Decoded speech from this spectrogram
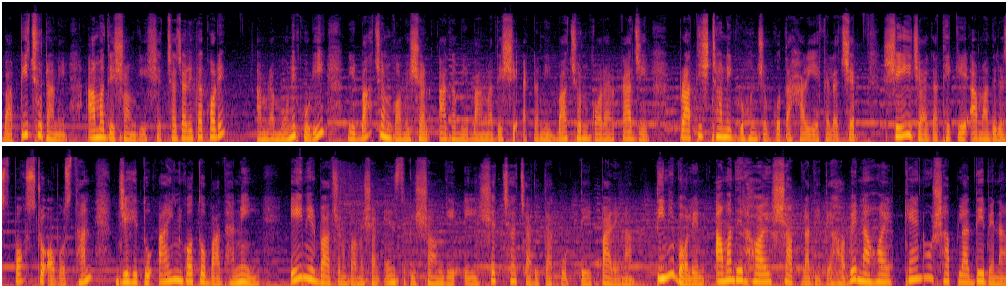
বা পিছু টানে আমাদের সঙ্গে স্বেচ্ছাচারিতা করে। আমরা মনে করি নির্বাচন কমিশন আগামী বাংলাদেশে একটা নির্বাচন করার কাজে প্রাতিষ্ঠানিক গ্রহণযোগ্যতা হারিয়ে ফেলেছে। সেই জায়গা থেকে আমাদের স্পষ্ট অবস্থান, যেহেতু আইনগত বাধা নেই, এই নির্বাচন কমিশন এনসিপির সঙ্গে এই স্বেচ্ছাচারিতা করতে পারে না। তিনি বলেন, আমাদের হয় সাপলা দিতে হবে, না হয় কেন সাপলা দেবে না,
